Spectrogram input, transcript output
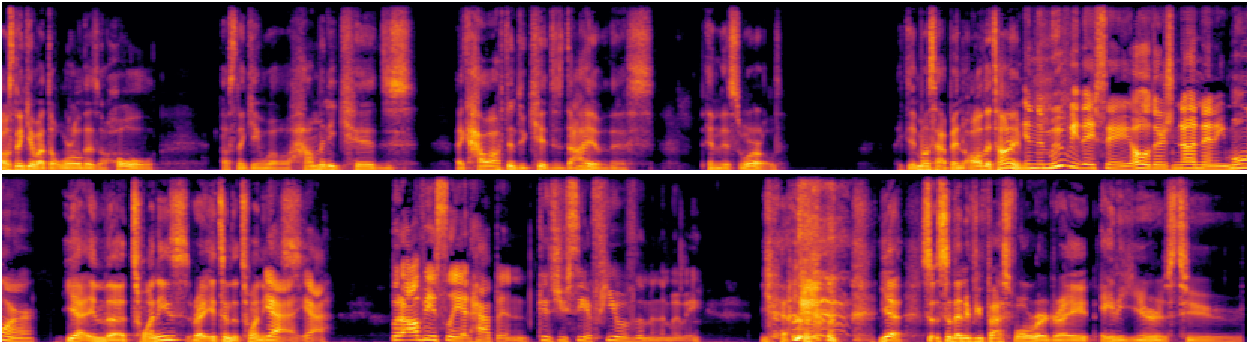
I was thinking about the world as a whole. I was thinking, well, how many kids, like how often do kids die of this in this world? Like it must happen all the time. in the movie they say oh there's none anymore yeah, in the twenties, right? It's in the twenties. yeah yeah but obviously it happened because you see a few of them in the movie Yeah. yeah. So so then if you fast forward, right, 80 years to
